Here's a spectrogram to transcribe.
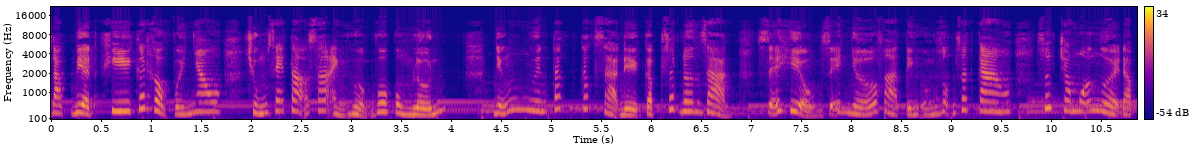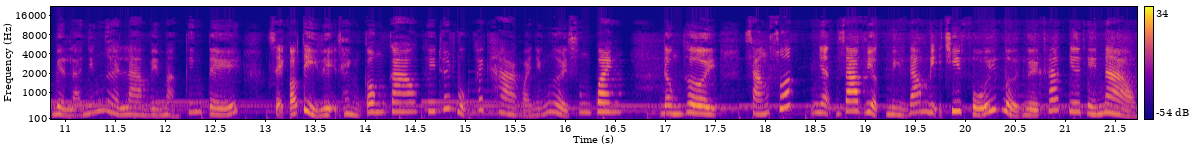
Đặc biệt khi kết hợp với nhau, chúng sẽ tạo ra ảnh hưởng vô cùng lớn. Những nguyên tắc tác giả đề cập rất đơn giản, dễ hiểu, dễ nhớ và tính ứng dụng rất cao, giúp cho mỗi người, đặc biệt là những người làm về mảng kinh tế, sẽ có tỷ lệ thành công cao khi thuyết phục khách hàng và những người xung quanh. Đồng thời, sáng suốt nhận ra việc mình đang bị chi phối bởi người khác như thế nào.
